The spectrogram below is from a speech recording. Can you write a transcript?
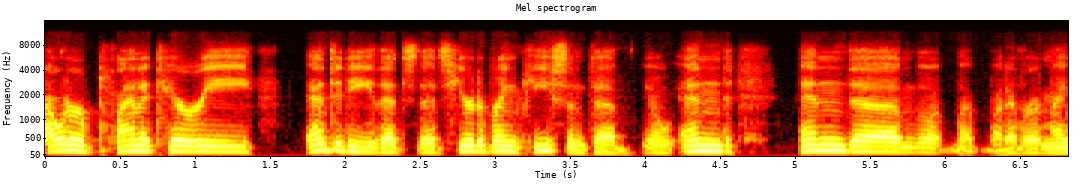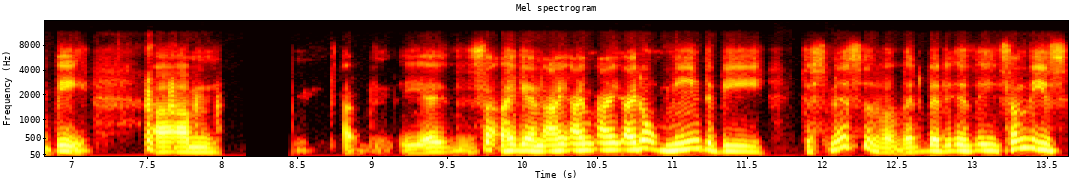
outer planetary entity that's that's here to bring peace and to you know end end um, whatever it might be. Um, uh, so again, I, I I don't mean to be dismissive of it, but some of these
